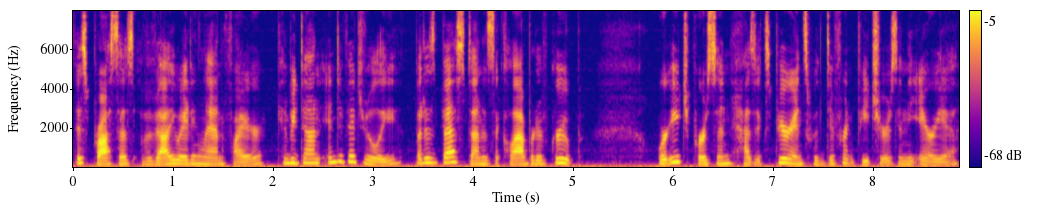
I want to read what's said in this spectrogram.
This process of evaluating Landfire can be done individually, but is best done as a collaborative group, where each person has experience with different features in the area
